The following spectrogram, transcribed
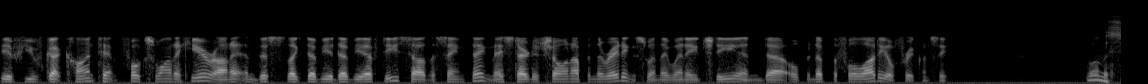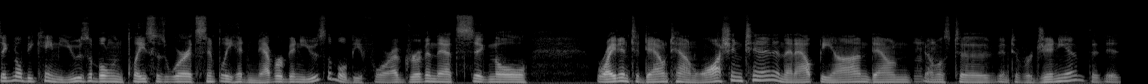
if you've got content folks want to hear on it, and this like WWFD saw the same thing. They started showing up in the ratings when they went HD and uh, opened up the full audio frequency. Well, the signal became usable in places where it simply had never been usable before. I've driven that signal right into downtown Washington and then out beyond down mm-hmm. almost to into Virginia. It, it,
